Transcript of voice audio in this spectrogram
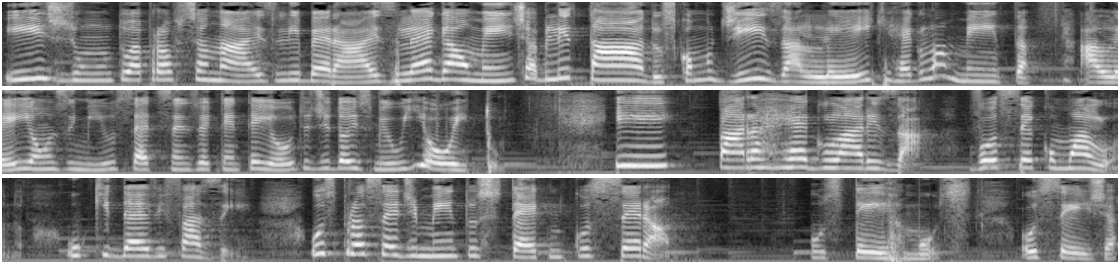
e junto a profissionais liberais legalmente habilitados, como diz a lei que regulamenta a Lei 11.788 de 2008. E para regularizar, você como aluno, o que deve fazer? Os procedimentos técnicos serão os termos, ou seja,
